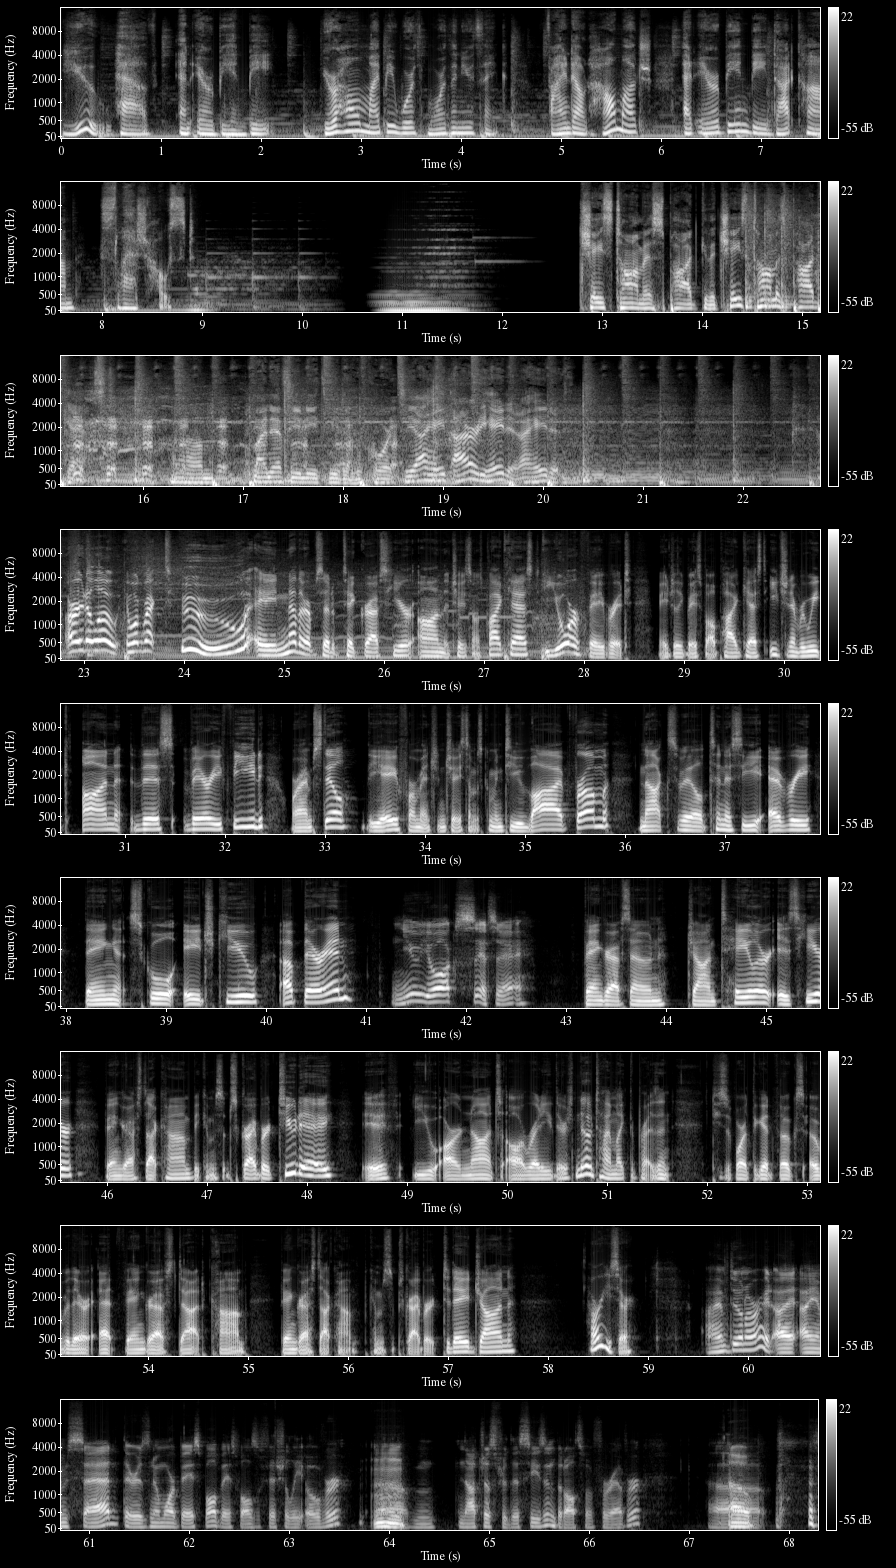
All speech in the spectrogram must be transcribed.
you have an Airbnb. Your home might be worth more than you think. Find out how much at airbnb.com/slash host. Chase Thomas podcast. the Chase Thomas podcast. um, my nephew needs me to record. See, I hate. I already hate it. I hate it. All right, hello, and welcome back to another episode of Take Graphs here on the Chase Thomas Podcast, your favorite Major League Baseball podcast, each and every week on this very feed, where I'm still the aforementioned Chase Thomas coming to you live from Knoxville, Tennessee. Everything School HQ up there in New York City. Fangraphs own Jon Tayler is here. Fangraphs.com. Become a subscriber today if you are not already. There's no time like the present to support the good folks over there at fangraphs.com. Fangraphs.com. Become a subscriber. Today, Jon, how are you, sir? I'm doing all right. I, I am sad. There is no more baseball. Baseball is officially over. Mm-hmm. Um, not just for this season, but also forever. Oh.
